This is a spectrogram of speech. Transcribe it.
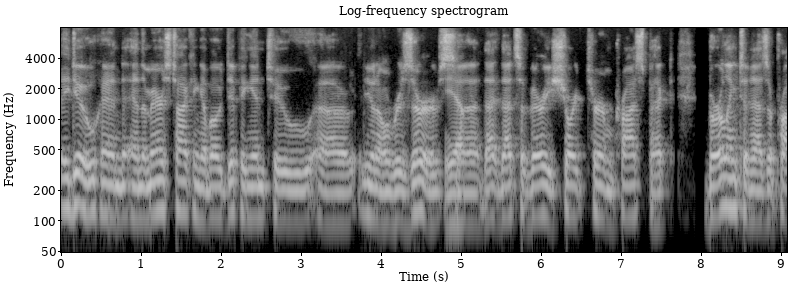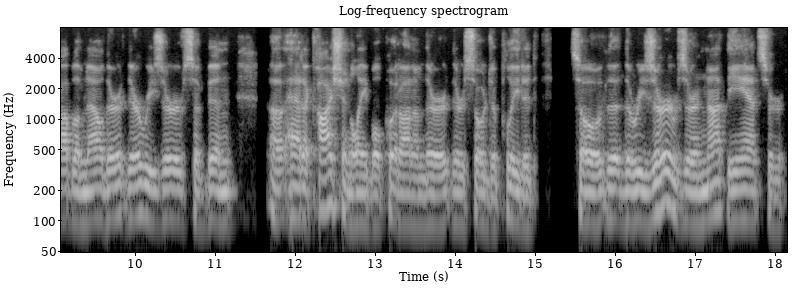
They do, and and the mayor's talking about dipping into uh, you know reserves. Yep. Uh, that that's a very short term prospect. Burlington has a problem now. Their their reserves have been uh, had a caution label put on them. They're they're so depleted. So the the reserves are not the answer.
